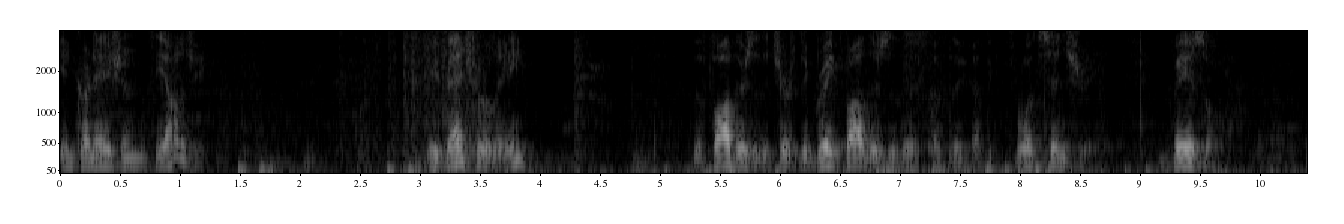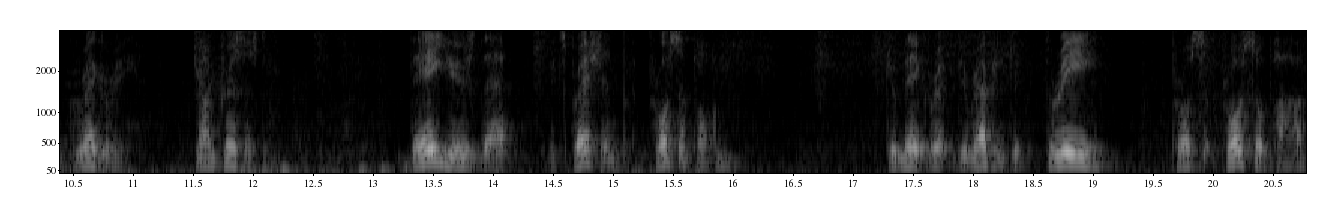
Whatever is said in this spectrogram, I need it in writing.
incarnation theology. Eventually, the fathers of the church, the great fathers of the, of the, of the fourth century, Basil, Gregory, John Chrysostom, they used that expression, prosopon, to make re- to reference to three pros- prosopa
